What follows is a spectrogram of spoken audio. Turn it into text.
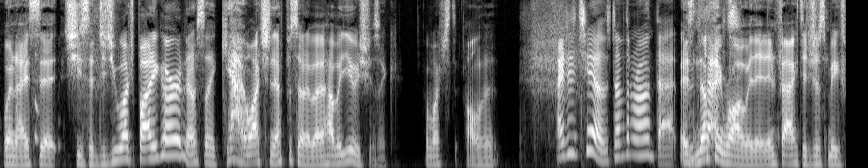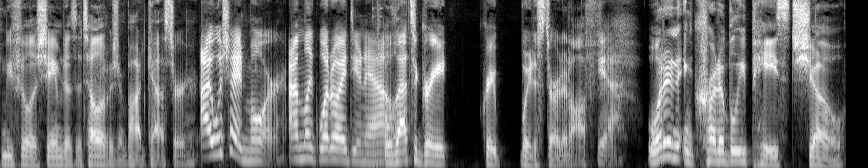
when I said, she said, Did you watch Bodyguard? And I was like, Yeah, I watched an episode about it. How about you? She was like, I watched all of it. I did too. There's nothing wrong with that. There's In nothing fact, wrong with it. In fact, it just makes me feel ashamed as a television podcaster. I wish I had more. I'm like, what do I do now? Well, that's a great, great way to start it off. yeah. What an incredibly paced show.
